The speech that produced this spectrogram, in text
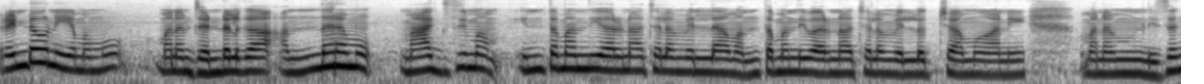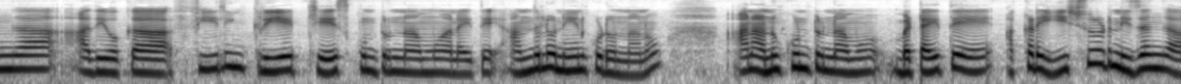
రెండవ నియమము. మనం జనరల్గా అందరము మ్యాక్సిమం ఇంతమంది అరుణాచలం వెళ్ళాం అంతమంది అరుణాచలం వెళ్ళొచ్చాము అని మనం నిజంగా అది ఒక ఫీలింగ్ క్రియేట్ చేసుకుంటున్నాము అని అయితే అందులో నేను కూడా ఉన్నాను అని అనుకుంటున్నాము. బట్ అయితే అక్కడ ఈశ్వరుడు నిజంగా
